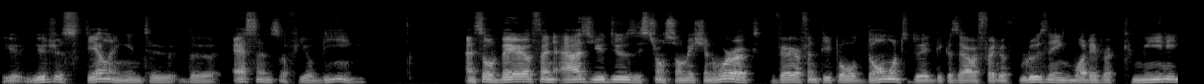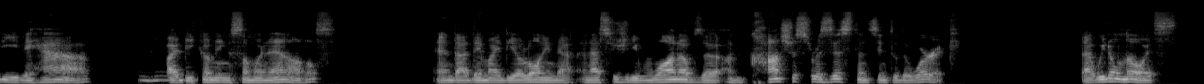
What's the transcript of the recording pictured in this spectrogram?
you you're just feeling into the essence of your being and so very often as you do this transformation work very often people don't want to do it because they're afraid of losing whatever community they have mm-hmm. by becoming someone else and that they might be alone in that. And that's usually one of the unconscious resistance into the work that we don't know. It's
